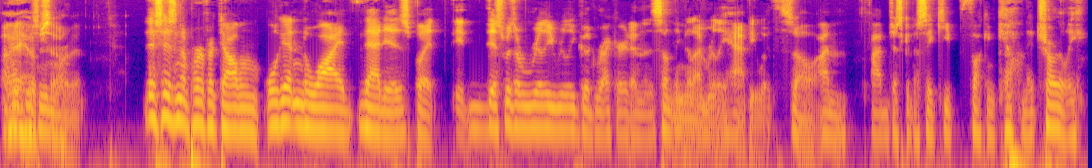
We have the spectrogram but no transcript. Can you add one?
I, I hope we hope see so. more of it. This isn't a perfect album. We'll get into why that is, but it, this was a really, really good record, and it's something that I'm really happy with. So I'm, I'm just gonna say keep fucking killing it, Charli.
